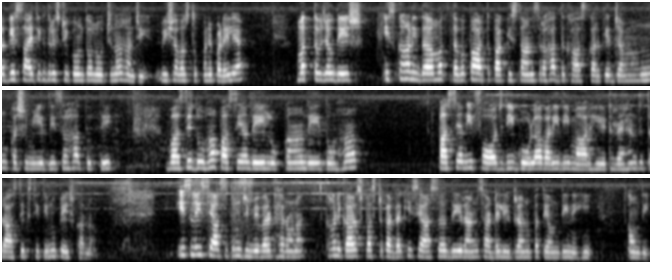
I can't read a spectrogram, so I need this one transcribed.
ਅੱਗੇ ਸਾਹਿਤਿਕ ਦ੍ਰਿਸ਼ਟੀਕੋਣ ਤੋਂ ਆਲੋਚਨਾ, ਹਾਂਜੀ, ਵਿਸ਼ਾ ਵਸਤੂ ਆਪਾਂ ਨੇ ਪੜ੍ਹੇ ਲਿਆ। ਮਹੱਤਵ ਜਾਂ ਉਦੇਸ਼, ਇਸ ਕਹਾਣੀ ਦਾ ਮਹੱਤਵ ਭਾਰਤ ਪਾਕਿਸਤਾਨ ਸਰਹੱਦ, ਖਾਸ ਕਰਕੇ ਜੰਮੂ ਕਸ਼ਮੀਰ ਦੀ ਸਰਹੱਦ ਉੱਤੇ ਵਸਦੇ ਦੋਹਾਂ ਪਾਸਿਆਂ ਦੇ ਲੋਕਾਂ ਦੇ ਦੋਹਾਂ ਪਾਸਿਆਂ ਦੀ ਫੌਜ ਦੀ ਗੋਲਾਬਾਰੀ ਦੀ ਮਾਰ ਹੇਠ ਰਹਿਣ ਦੀ ਤਰਾਸਦਿਕ ਸਥਿਤੀ ਨੂੰ ਪੇਸ਼ ਕਰਨਾ। ਇਸ ਲਈ ਸਿਆਸਤ ਨੂੰ ਜ਼ਿੰਮੇਵਾਰ ਠਹਿਰਾਉਣਾ ਕਹਾਣੀਕਾਰ ਸਪਸ਼ਟ ਕਰਦਾ ਕਿ ਸਿਆਸਤ ਦੀ ਰਨ ਸਾਡੇ ਲੀਡਰਾਂ ਨੂੰ ਪਤਿਆਉਂਦੀ ਨਹੀਂ ਆਉਂਦੀ।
